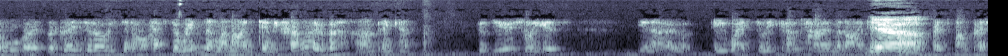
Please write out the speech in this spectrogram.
all those the he said, oh, he said I'll have to ring them, and I nearly fell over. I'm thinking because usually it's you know, he waits till he comes home and I go Yeah. press one, press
